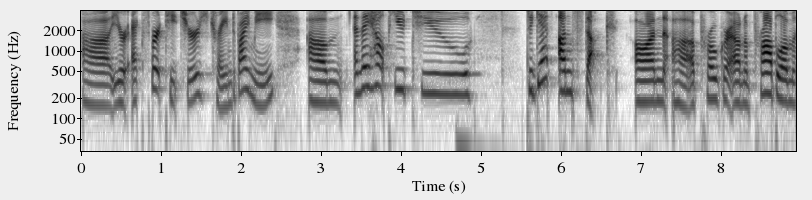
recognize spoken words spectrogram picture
uh, your expert teachers trained by me, um, and they help you to to get unstuck on uh, a program on a problem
